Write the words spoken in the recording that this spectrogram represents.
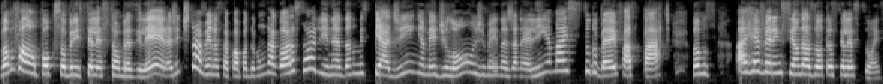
vamos falar um pouco sobre seleção brasileira. A gente está vendo essa Copa do Mundo agora só ali, né? Dando uma espiadinha, meio de longe, meio na janelinha, mas tudo bem, faz parte. Vamos reverenciando as outras seleções.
